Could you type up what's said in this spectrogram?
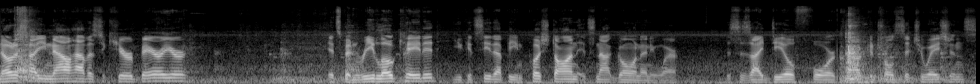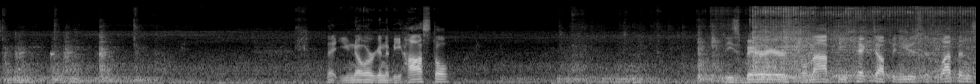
How you now have a secure barrier. It's been relocated. You can see that being pushed on. It's not going anywhere. This is ideal for crowd control situations that you know are going to be hostile. These barriers will not be picked up and used as weapons.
